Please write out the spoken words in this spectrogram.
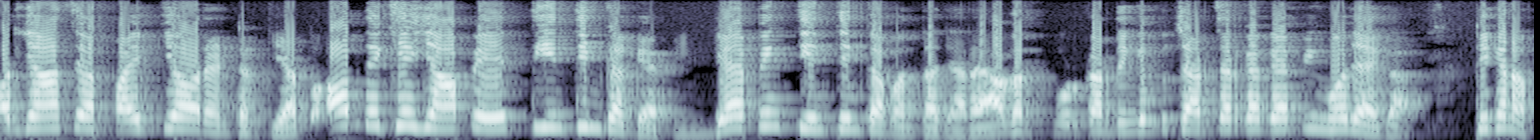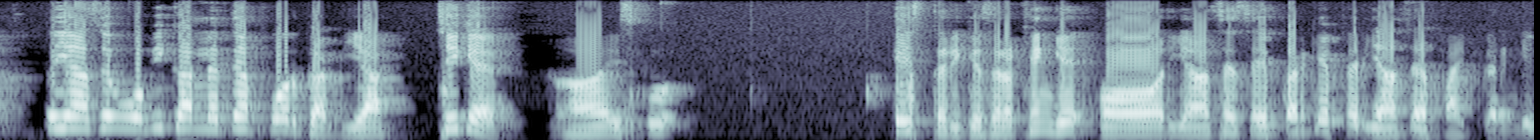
और यहाँ से 5 किया और एंटर किया। तो अब देखिए यहाँ पे तीन तीन का गैपिंग गैपिंग तीन तीन का बनता जा रहा है। अगर 4 कर देंगे तो चार चार का गैपिंग हो जाएगा ठीक है ना? तो यहाँ से वो भी कर लेते हैं 4 कर दिया ठीक है? आ, इसको इस तरीके से रखेंगे और यहाँ से सेव करके फिर यहाँ से अप्लाई करेंगे।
